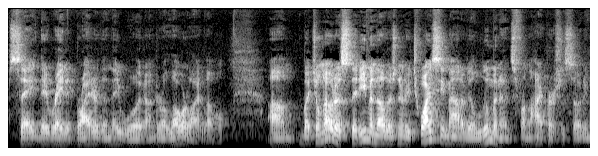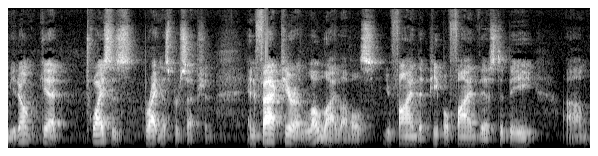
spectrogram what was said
say they rate it brighter than they would under a lower light level. Um, but you'll notice that even though there's nearly twice the amount of illuminance from the high pressure sodium, you don't get twice as brightness perception. In fact, here at low light levels, you find that people find this to be um,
